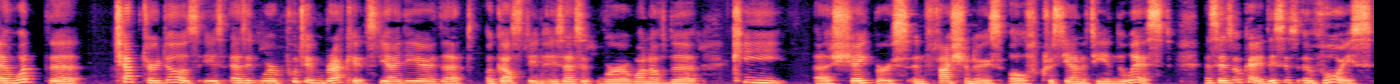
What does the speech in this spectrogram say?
and what the chapter does is, as it were, put in brackets the idea that Augustine is, as it were, one of the key uh, shapers and fashioners of Christianity in the West, and says, okay, this is a voice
